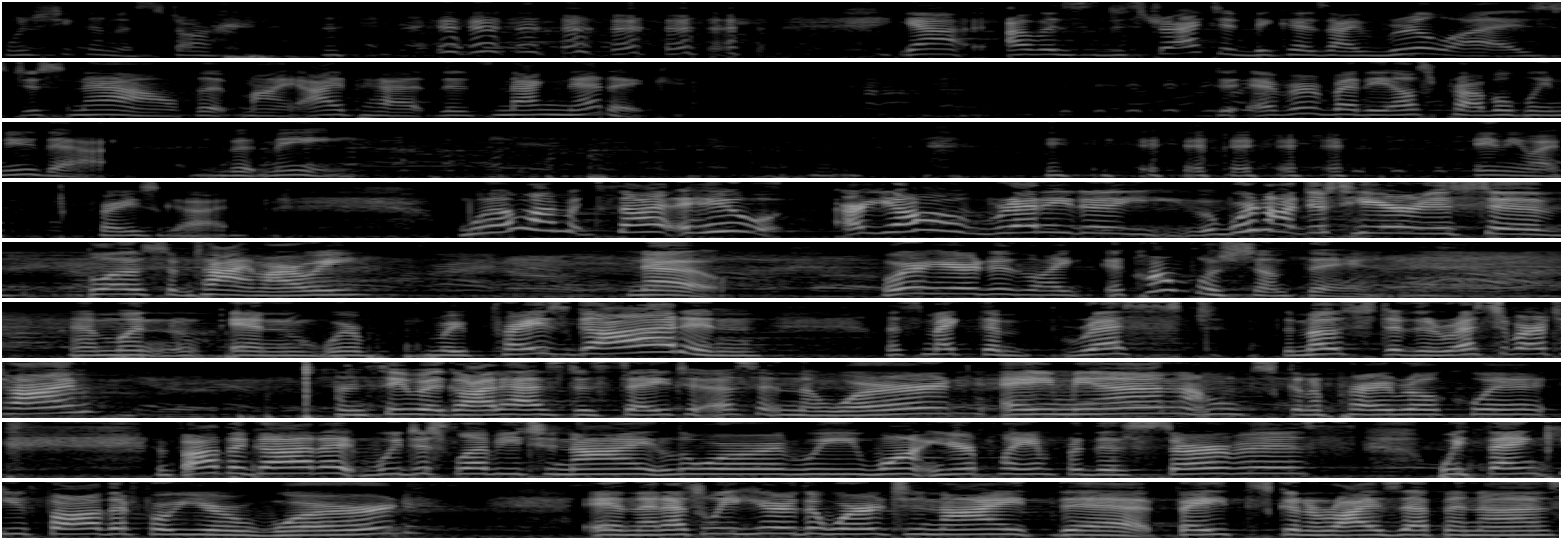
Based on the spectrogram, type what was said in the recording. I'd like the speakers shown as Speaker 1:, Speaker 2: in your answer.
Speaker 1: when's she going to start? yeah, I was distracted because I realized just now that my iPad is magnetic. Everybody else probably knew that, but me. anyway, praise God. Well, I'm excited. Who are y'all ready to? We're not just here just to blow some time, are we? No, we're here to like accomplish something. And when and we're we praise God and let's make the rest the most of the rest of our time and see what God has to say to us in the Word. Amen. I'm just going to pray real quick. And Father God, we just love you tonight, Lord. We want your plan for this service. We thank you, Father, for your Word and that as we hear the word tonight, that faith's going to rise up in us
